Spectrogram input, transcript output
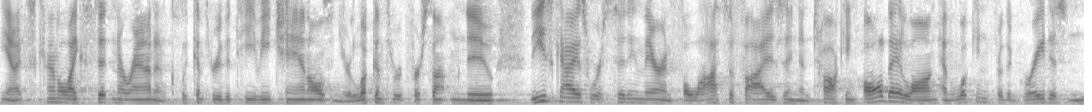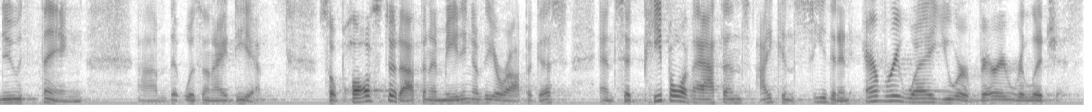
You know, it's kind of like sitting around and clicking through the TV channels and you're looking through for something new. These guys were sitting there and philosophizing and talking all day long and looking for the greatest new thing um, that was an idea. So Paul stood up in a meeting of the Areopagus and said, People of Athens, I can see that in every way you are very religious.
